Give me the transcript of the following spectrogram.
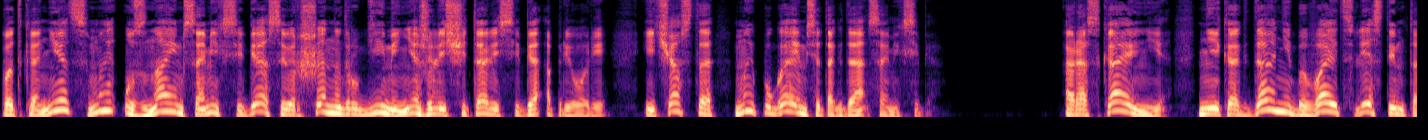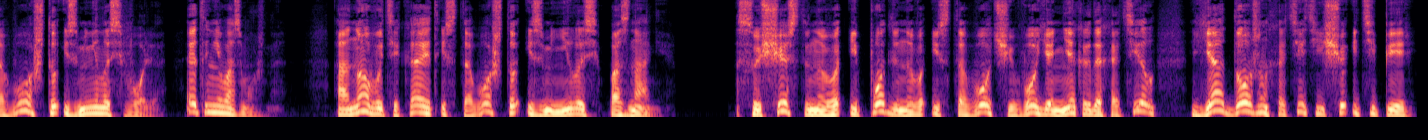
Под конец мы узнаем самих себя совершенно другими, нежели считали себя априори, и часто мы пугаемся тогда самих себя. Раскаяние никогда не бывает следствием того, что изменилась воля. Это невозможно. Оно вытекает из того, что изменилось познание. Существенного и подлинного из того, чего я некогда хотел, я должен хотеть еще и теперь,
